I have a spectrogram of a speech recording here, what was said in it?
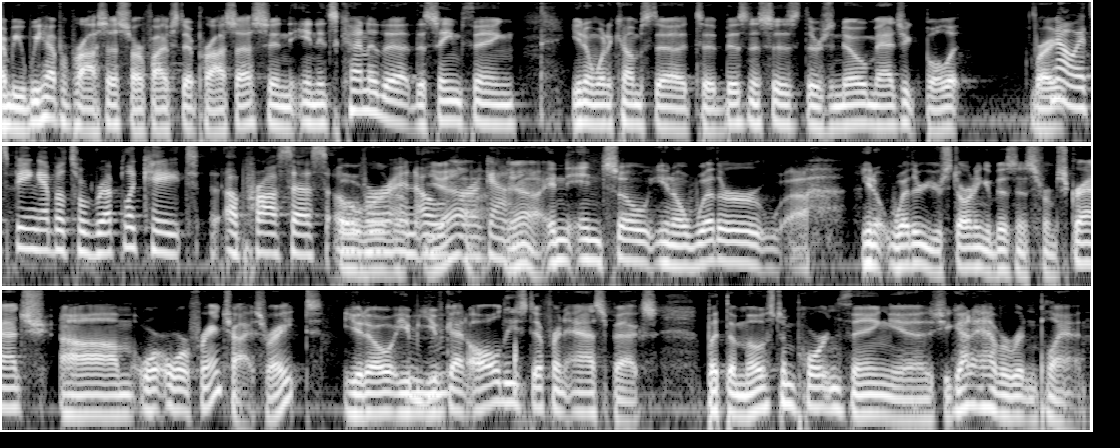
I mean, we have a process, our five step process, and, and it's kind of the, the same thing, you know, when it comes to, to businesses, there's no magic bullet. Right. No, it's being able to replicate a process over, over and, and, over yeah, again. Yeah, and and so you know whether uh, you know whether you're starting a business from scratch um, or or franchise, right? You know you, mm-hmm. you've got all these different aspects, but the most important thing is you got to have a written plan.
